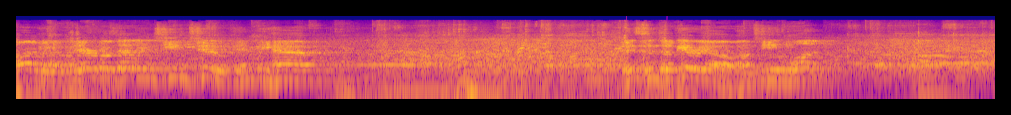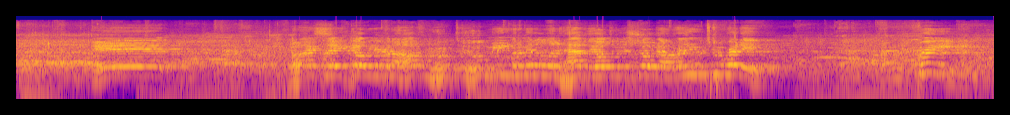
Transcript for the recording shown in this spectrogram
All right, we got Jared Roselli in team two, and we have Vincent Davirio on team one. Liberty! Free!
